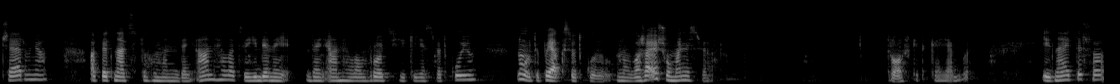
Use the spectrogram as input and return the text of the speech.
червня, а 15-го в мене День Ангела. Це єдиний день ангела в році, який я святкую. Ну, типу, як святкую? Ну, вважаю, що у мене свято. Трошки таке, якби. І знаєте що?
